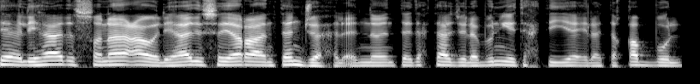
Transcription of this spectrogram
لهذه الصناعة ولهذه السيارة أن تنجح لأنه أنت تحتاج إلى بنية تحتية إلى تقبل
